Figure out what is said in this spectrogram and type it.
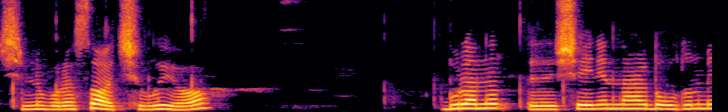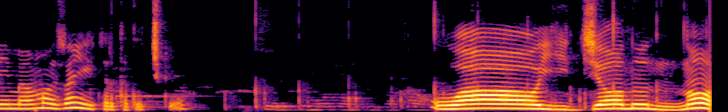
Şimdi burası açılıyor. Buranın e, şeyinin nerede olduğunu bilmiyorum o yüzden yukarı kata çıkıyor. Vay canına.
